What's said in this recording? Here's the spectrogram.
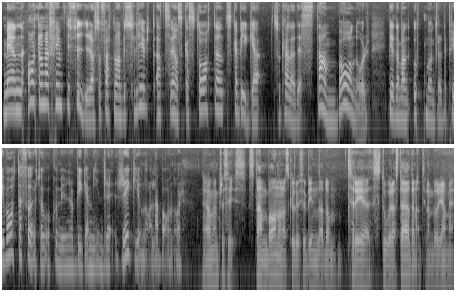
Men 1854 så fattar man beslut att svenska staten ska bygga så kallade stambanor medan man uppmuntrade privata företag och kommuner att bygga mindre regionala banor. Ja, men precis. Stambanorna skulle förbinda de tre stora städerna till en början med.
